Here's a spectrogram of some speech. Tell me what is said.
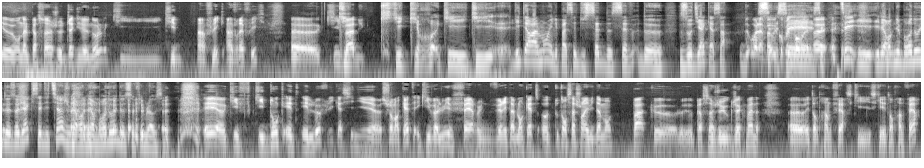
euh, on a le personnage de Jack Gyllenhaal qui, qui est un flic, un vrai flic, euh, qui, Qui- va du Qui, qui, qui, qui, euh, littéralement, il est passé du set de, Sev- de Zodiac à ça. de- voilà, bah oui, complètement. ouais, ouais. c'est- Tu sais, il, il est revenu bredouille de Zodiac, il s'est dit tiens, je vais revenir bredouille de ce film-là aussi. et euh, qui, qui donc est, est le flic assigné euh, sur l'enquête et qui va lui faire une véritable enquête, tout en sachant évidemment pas que le personnage de Hugh Jackman euh, est en train de faire ce qu'il ce qu'il est en train de faire.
